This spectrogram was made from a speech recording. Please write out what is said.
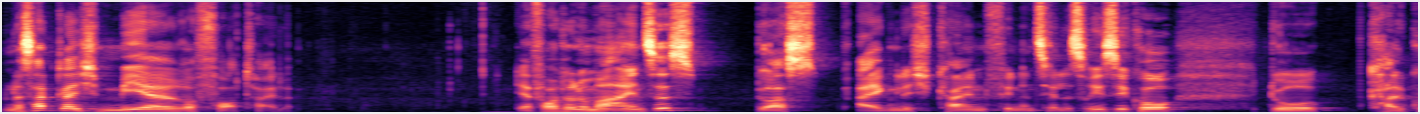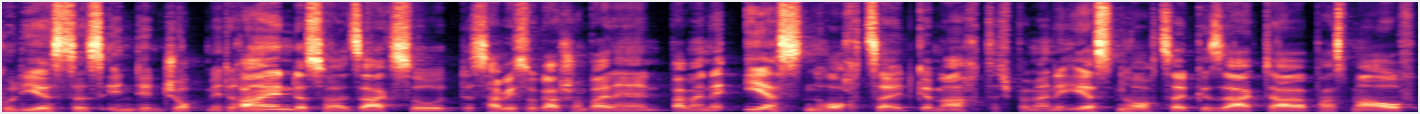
Und das hat gleich mehrere Vorteile. Der Vorteil Nummer eins ist, du hast eigentlich kein finanzielles Risiko. Du kalkulierst das in den Job mit rein, dass du halt sagst, so, das habe ich sogar schon bei, einer, bei meiner ersten Hochzeit gemacht, dass ich bei meiner ersten Hochzeit gesagt habe, pass mal auf,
